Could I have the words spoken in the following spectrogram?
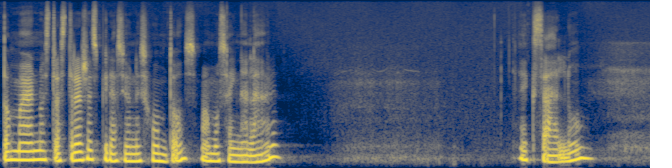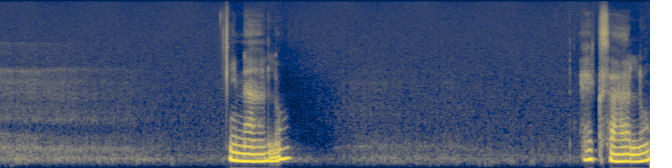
tomar nuestras tres respiraciones juntos. Vamos a inhalar. Exhalo. Inhalo. Exhalo.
